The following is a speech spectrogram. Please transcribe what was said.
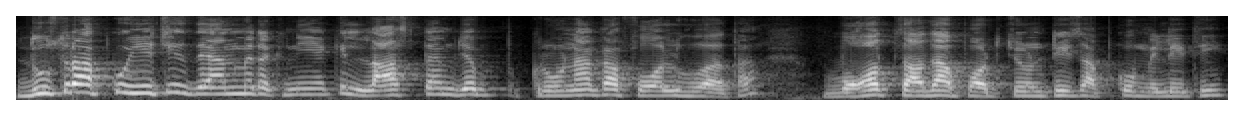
दूसरा आपको ये चीज़ ध्यान में रखनी है कि लास्ट टाइम जब कोरोना का फॉल हुआ था बहुत ज़्यादा अपॉर्चुनिटीज़ आपको मिली थी।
